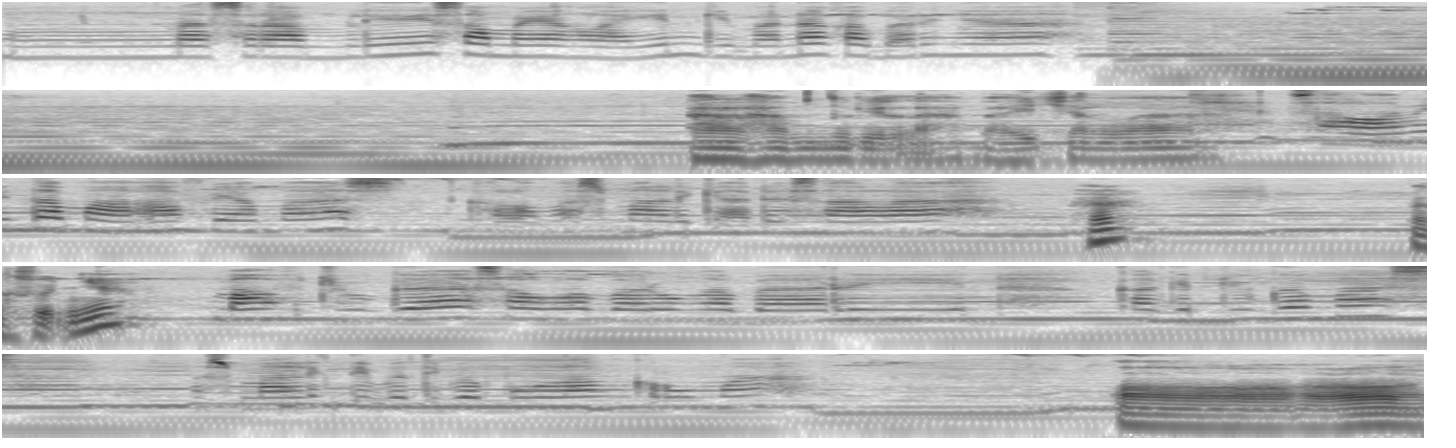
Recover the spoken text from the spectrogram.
Hmm, Mas Ramli sama yang lain gimana kabarnya? Alhamdulillah baik Shalwa. Salwa minta maaf ya, Mas. Kalau Mas Malik ada salah. Hah? Maksudnya? Maaf juga, Salwa baru ngabarin. Kaget juga, Mas. Mas Malik tiba-tiba pulang ke rumah. Oh,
